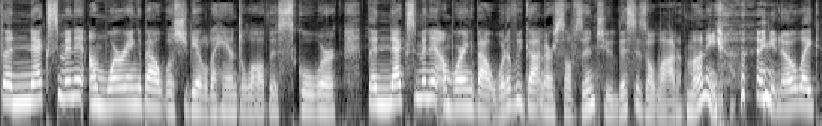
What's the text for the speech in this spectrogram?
The next minute, I'm worrying about, will she be able to handle all this schoolwork? The next minute, I'm worrying about, what have we gotten ourselves into? This is a lot of money. you know, like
